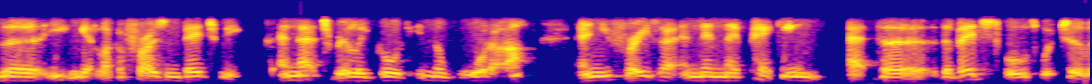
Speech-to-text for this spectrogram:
The you can get like a frozen veg mix, and that's really good in the water. And you freeze it, and then they're pecking at the the vegetables, which are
